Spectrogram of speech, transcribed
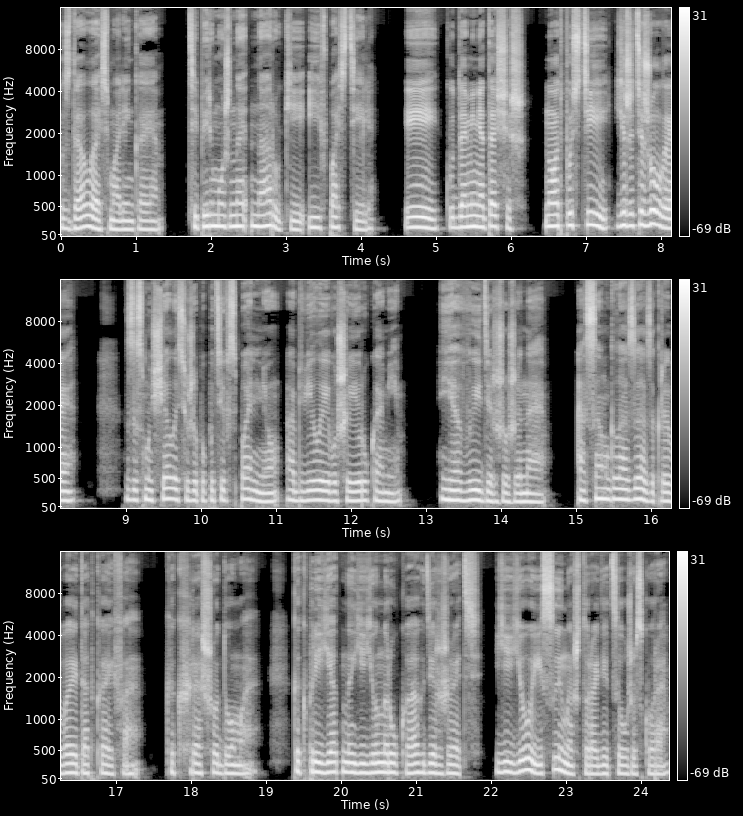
сдалась маленькая. Теперь можно на руки и в постель. «Эй, куда меня тащишь? Ну отпусти, я же тяжелая. Засмущалась уже по пути в спальню, обвила его шею руками. «Я выдержу, жена». А сам глаза закрывает от кайфа. Как хорошо дома. Как приятно ее на руках держать. Ее и сына, что родится уже скоро.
